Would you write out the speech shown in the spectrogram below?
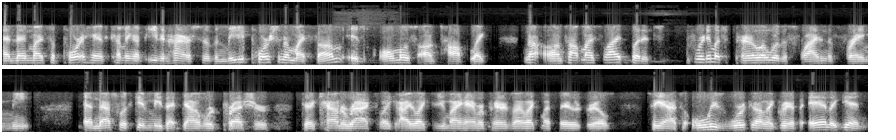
and then my support hand's coming up even higher. So the meaty portion of my thumb is almost on top, like not on top of my slide, but it's pretty much parallel where the slide and the frame meet and that's what's giving me that downward pressure to counteract. Like I like to do my hammer pairs, I like my failure drills. So yeah, it's always working on that grip. And again,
